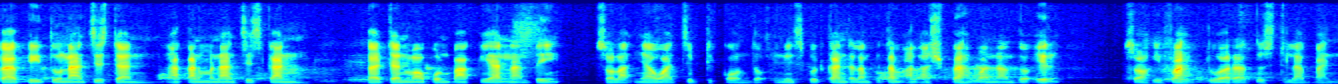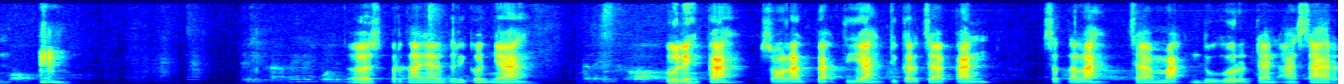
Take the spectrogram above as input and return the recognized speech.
babi itu najis dan akan menajiskan badan maupun pakaian nanti sholatnya wajib dikondok. Ini disebutkan dalam kitab Al-Ashbah wa Nadhoir Sohifah 208. Terus pertanyaan berikutnya, bolehkah sholat ba'diyah dikerjakan setelah jamak duhur dan asar?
